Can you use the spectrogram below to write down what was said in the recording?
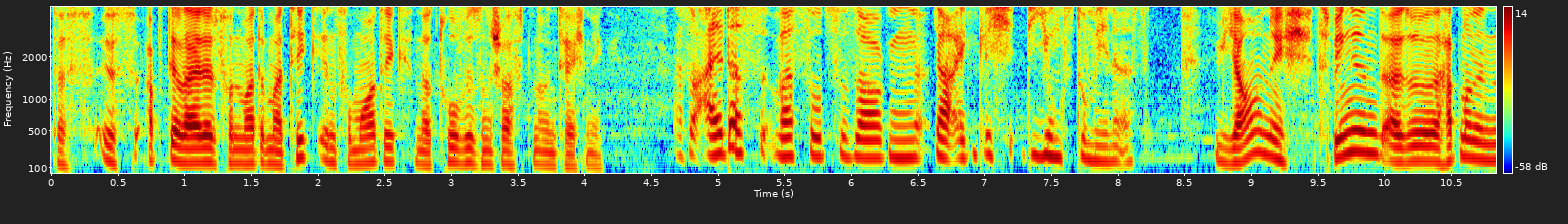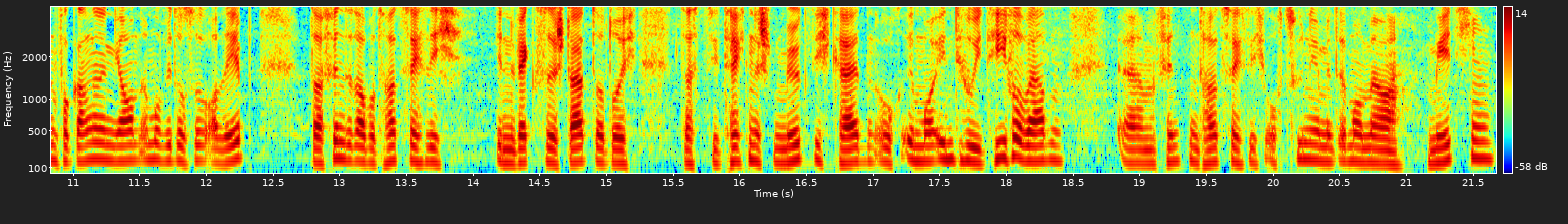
Das ist abgeleitet von Mathematik, Informatik, Naturwissenschaften und Technik. Also all das, was sozusagen ja eigentlich die Jungsdomäne ist. Ja, nicht zwingend. Also hat man in den vergangenen Jahren immer wieder so erlebt. Da findet aber tatsächlich ein Wechsel statt. Dadurch, dass die technischen Möglichkeiten auch immer intuitiver werden, ähm, finden tatsächlich auch zunehmend immer mehr Mädchen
